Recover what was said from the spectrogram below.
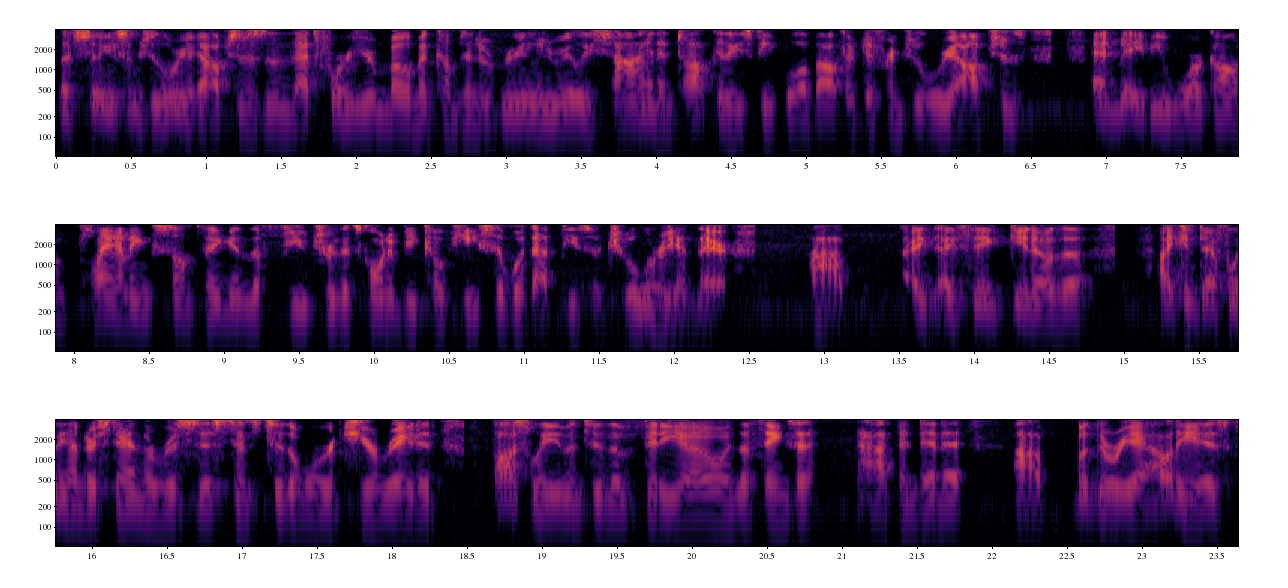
let's show you some jewelry options. And that's where your moment comes in to really, really shine and talk to these people about their different jewelry options and maybe work on planning something in the future that's going to be cohesive with that piece of jewelry in there. Uh, I, I think, you know, the, I can definitely understand the resistance to the word curated, possibly even to the video and the things that happened in it. Uh, but the reality is,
